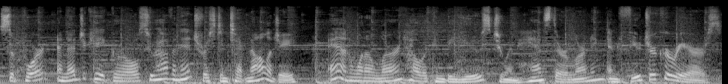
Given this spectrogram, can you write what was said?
support, and educate girls who have an interest in technology and want to learn how it can be used to enhance their learning and future careers.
